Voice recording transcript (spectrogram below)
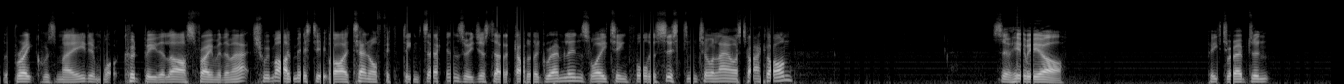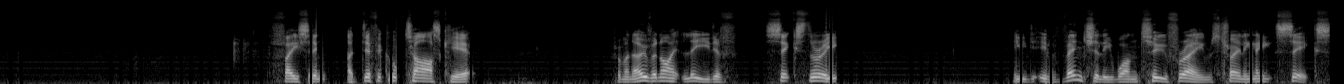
the break was made in what could be the last frame of the match. We might have missed it by 10 or 15 seconds. We just had a couple of gremlins waiting for the system to allow us back on. So here we are. Peter Ebdon facing a difficult task here from an overnight lead of 6-3 he eventually won two frames, trailing 8 6.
